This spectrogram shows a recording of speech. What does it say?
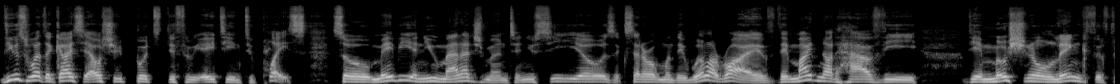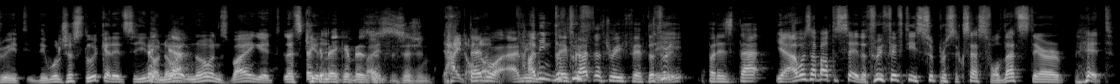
These were the guys that actually put the 380 into place. So maybe a new management, a new CEOs, etc. When they will arrive, they might not have the the emotional link to 380. They will just look at it, say, you know, no, Yeah. no one's buying it. Let's They can it. make a business right? decision. I don't Then know. what? I mean, I mean, the they've three- got the 350, the three- but is that Yeah, I was about to say the 350 is super successful. That's their hit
